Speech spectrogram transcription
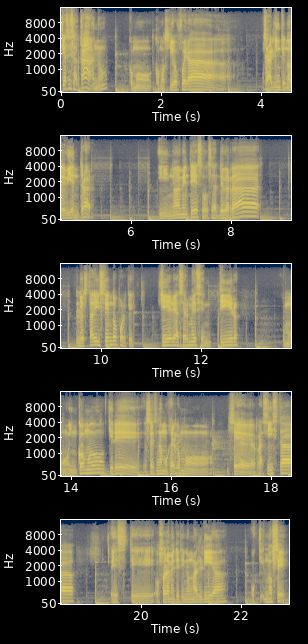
¿qué haces acá? ¿no? Como, como si yo fuera, o sea, alguien que no debía entrar. Y nuevamente eso, o sea, de verdad lo está diciendo porque quiere hacerme sentir como incómodo, quiere, o sea, es una mujer como, no sé, racista, este, o solamente tiene un mal día, o que, no sé.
